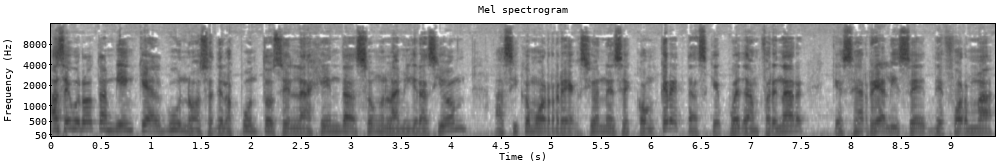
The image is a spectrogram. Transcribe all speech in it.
Aseguró también que algunos de los puntos en la agenda son la migración, así como reacciones concretas que puedan frenar que se realice de forma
